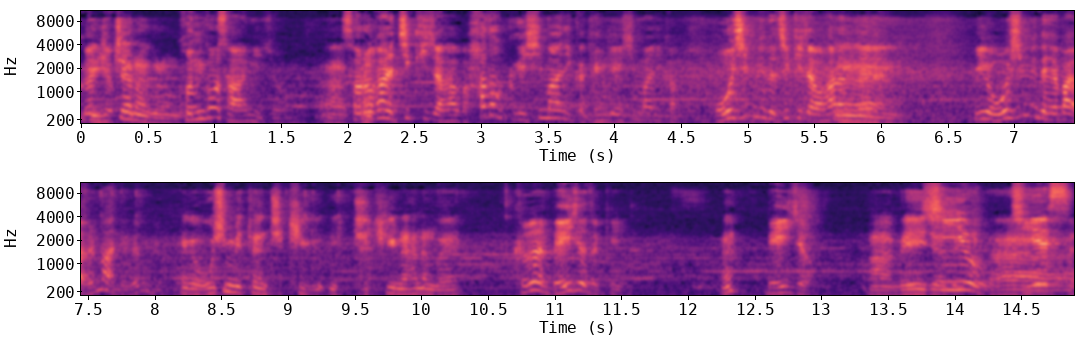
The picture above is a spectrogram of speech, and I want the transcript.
그 있잖아 그런 거. 권고 사항이죠. 아, 서로 그- 간에 지키자 하고 하도 그게 심하니까 굉장히 심하니까 50m 지키자고 하는데 음. 이게 50m 해봐야 얼마 안 되거든요. 그러니까 50m는 지키, 지키기는 하는 거예요? 그건 메이저들끼리. 응? 메이저, 아 메이저 CU, GS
